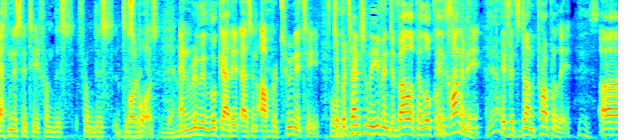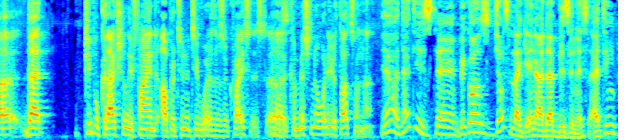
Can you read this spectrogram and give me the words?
ethnicity from this, from this discourse yeah. and really look at it as an opportunity For to potentially even develop a local exactly. economy yeah. if it's done properly. Yes. Uh, that people could actually find opportunity where there's a crisis. Uh, yes. Commissioner, what are your thoughts on that? Yeah, that is uh, because just like any other business, I think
